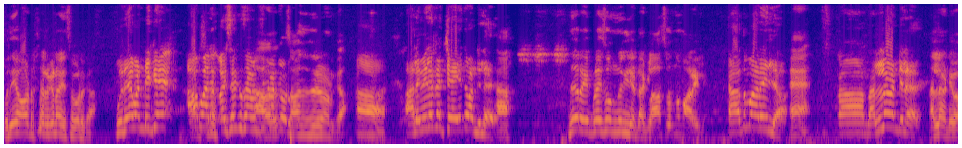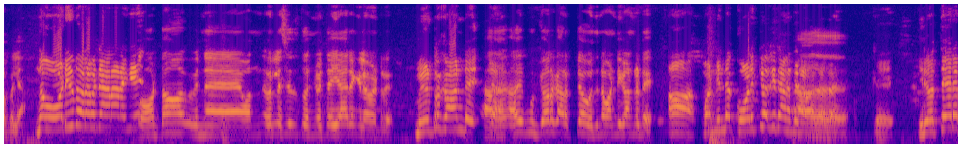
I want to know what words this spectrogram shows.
പുതിയ ഓട്ടോ എടുക്കണ പൈസ കൊടുക്കാം. പുതിയ വണ്ടിക്ക് ആ പൈസക്ക് കൊടുക്കും. അലവിലൊക്കെ ചെയ്ത വണ്ടിയില്ലേ? ഇത് റീപ്ലേസ് ഒന്നും ഇല്ല കേട്ടോ. ക്ലാസ് ഒന്നും മാറിയില്ല. അത് മാറിയില്ല. നല്ല വണ്ടില്ലേ നല്ല വണ്ടി കുഴപ്പമില്ല. എന്നാ ഓടിയിട്ട് പറയാൻ അങ്ങനെയാണെങ്കിൽ ഓട്ടോ പിന്നെ ഒരു ലക്ഷത്തി തൊണ്ണൂറ്റി അയ്യായിരം കിലോമീറ്റർ മീറ്റർ കാണ്ട്. അത് മിക്കവാറും കറക്റ്റ് ആവും. ഇതിന്റെ വണ്ടി കണ്ടിട്ട്. ആ വണ്ടിന്റെ ക്വാളിറ്റി നോക്കിട്ട് അങ്ങനെ അതെ ഇരുപത്തിയേഴ്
